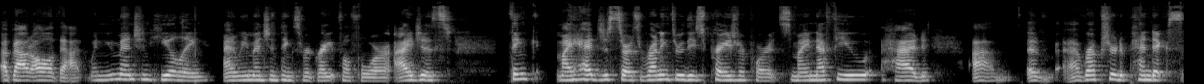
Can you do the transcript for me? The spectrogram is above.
about all of that. When you mention healing and we mention things we're grateful for, I just think my head just starts running through these praise reports. My nephew had um, a, a ruptured appendix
